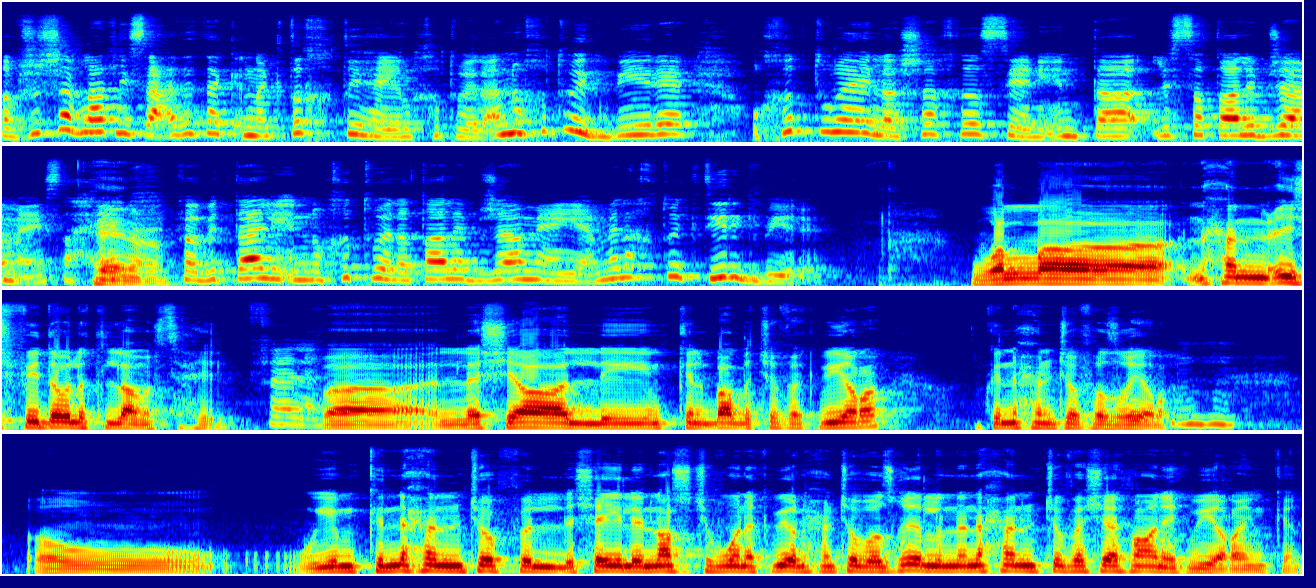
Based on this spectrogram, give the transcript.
طب شو الشغلات اللي ساعدتك إنك تخطي هي الخطوة؟ لأنه خطوة كبيرة وخطوة لشخص يعني أنت لسه طالب جامعي صحيح؟ نعم. فبالتالي إنه خطوة لطالب جامعي يعملها خطوة كثير كبيرة. والله نحن نعيش في دولة لا مستحيل. فعلا. فالأشياء اللي يمكن البعض يشوفها كبيرة ممكن نحن نشوفها صغيرة. و... ويمكن نحن نشوف الشيء اللي الناس يشوفونه كبير نحن نشوفه صغير لأن نحن نشوف أشياء ثانية كبيرة يمكن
